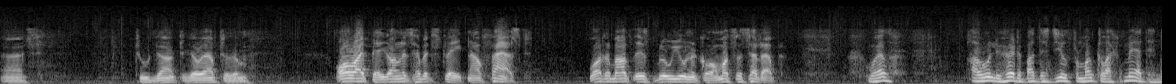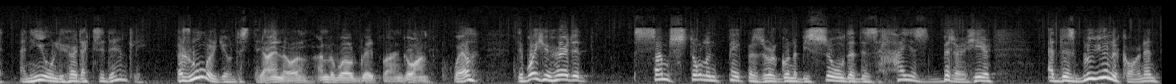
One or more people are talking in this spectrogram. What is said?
Ah, it's too dark to go after them. All right, Pagan, let's have it straight. Now, fast. What about this Blue Unicorn? What's the setup? Well, I only heard about this deal from Uncle Ahmed, and, and he only heard accidentally. A rumor, you understand? Yeah, I know. An underworld grapevine. Go on. Well, the way he heard it, some stolen papers were going to be sold at this highest bidder here at this Blue Unicorn, and,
